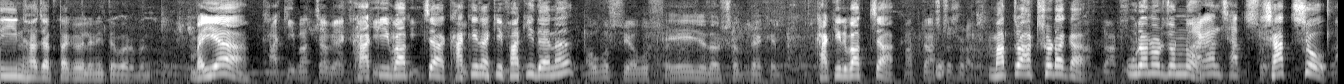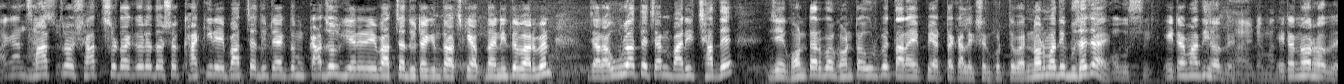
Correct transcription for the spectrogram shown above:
তিন হাজার টাকা। হলে নিতে পারবেন। ভাইয়া খাকি বাচ্চা খাকি বাচ্চা খাকি নাকি ফাঁকি দেয় না? অবশ্যই অবশ্যই। এই যে দর্শক দেখেন খাকির বাচ্চা। মাত্র আটশো টাকা। মাত্র আটশো টাকা মাত্র 800 উড়ানোর জন্য। সাতশো। মাত্র সাতশো টাকা হলে দর্শক খাকির এই বাচ্চা দুটো একদম কাজল গিয়ারের এই বাচ্চা দুটো কিন্তু আজকে আপনারা নিতে পারবেন। যারা উড়াতে চান বাড়ির ছাদে যে ঘণ্টার পর ঘণ্টা উঠবে তারা এই পেয়ারটা কালেকশন করতে পারে। নর্মাদি বোঝা যায়? অবশ্যই। এটা মাদি হবে? হ্যাঁ, এটা মাদি। এটা নর হবে?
